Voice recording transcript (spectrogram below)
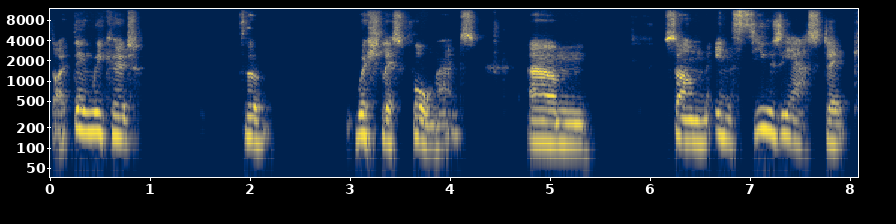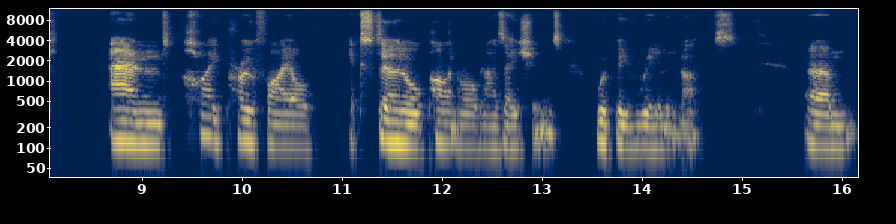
So I think we could, for the wish list formats, um, some enthusiastic and high profile external partner organizations would be really nice. Um,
